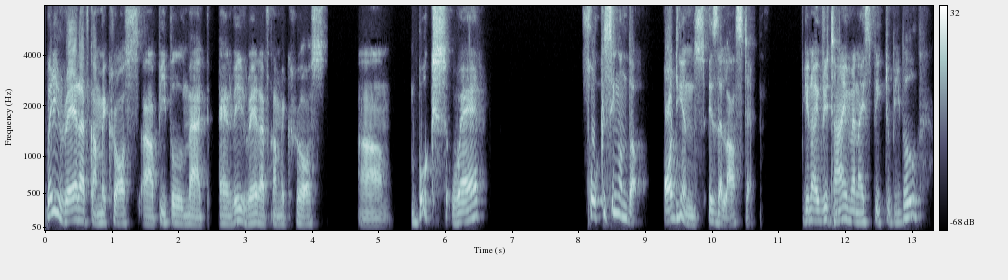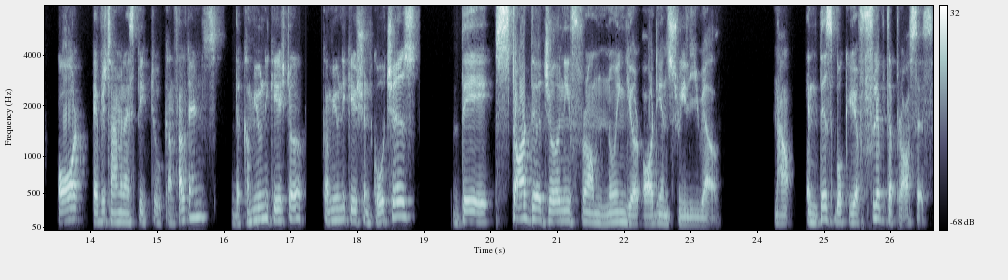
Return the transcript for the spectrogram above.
very rare I've come across uh, people, Matt, and very rare I've come across um, books where focusing on the audience is the last step. You know, every time when I speak to people, or every time when I speak to consultants, the communicator, communication coaches, they start their journey from knowing your audience really well. Now, in this book, you have flipped the process.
